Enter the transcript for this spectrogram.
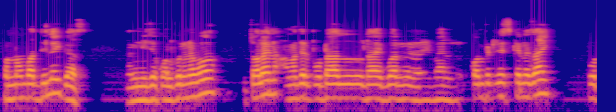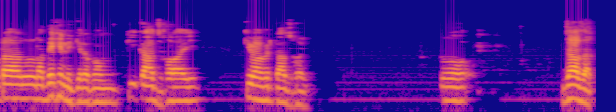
ফোন নম্বর দিলেই ব্যাস, আমি নিজে কল করে নেব। চলেন, আমাদের পোর্টালটা একবার, এবার কম্পিউটার স্ক্যানে যাই, পোর্টালটা দেখে নি কীরকম, কী কাজ হয়, কীভাবে কাজ হয়। তো, যা যাক।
